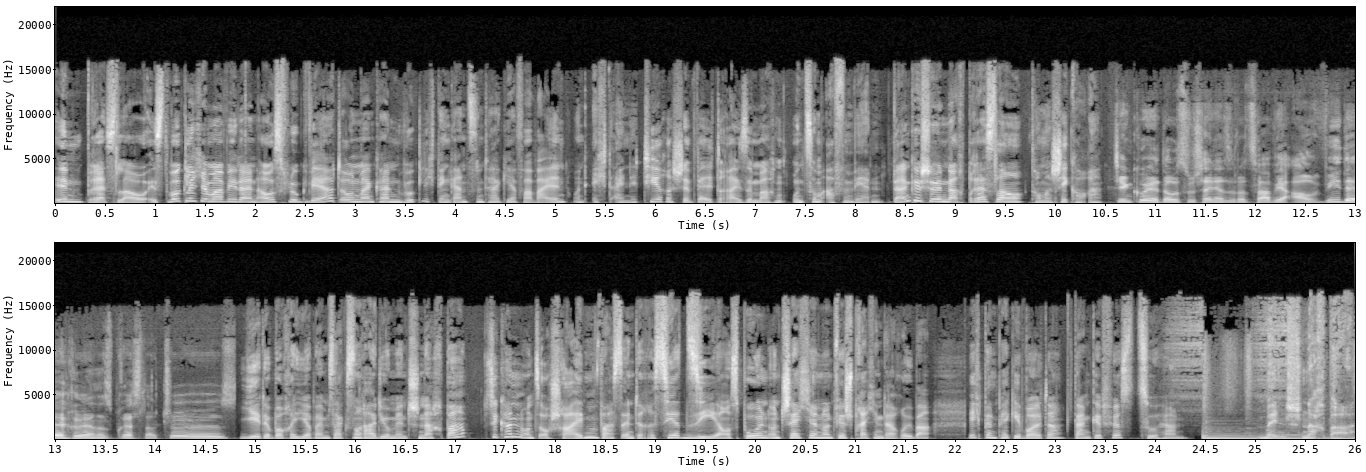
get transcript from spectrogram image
in Breslau ist wirklich immer wieder ein Ausflug wert und man kann wirklich den ganzen Tag hier verweilen und echt eine tierische Weltreise machen und zum Affen werden. Dankeschön nach Breslau, Thomas Sikora. Dziękuję, do usłyszenia z Wrocław. Wrocławia. Auf Wiederhören aus Breslau. Tschüss. Jede Woche hier beim Sachsenradio Mensch Nachbar. Sie können uns auch schreiben, was interessiert Sie aus Polen und Tschechien und wir sprechen darüber. Ich bin Peggy Wolter. Danke fürs Zuhören. Mensch Nachbar.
